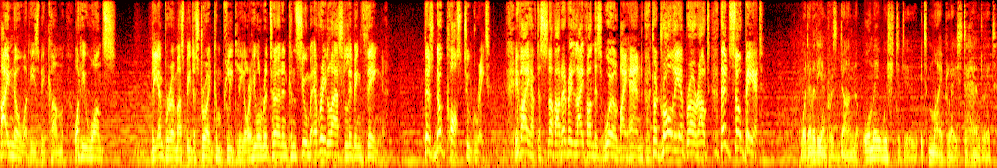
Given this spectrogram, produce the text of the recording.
I know what he's become, what he wants. The Emperor must be destroyed completely, or he will return and consume every last living thing. There's no cost too great. If I have to snuff out every life on this world by hand to draw the Emperor out, then so be it! Whatever the Emperor's done, or may wish to do, it's my place to handle it,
